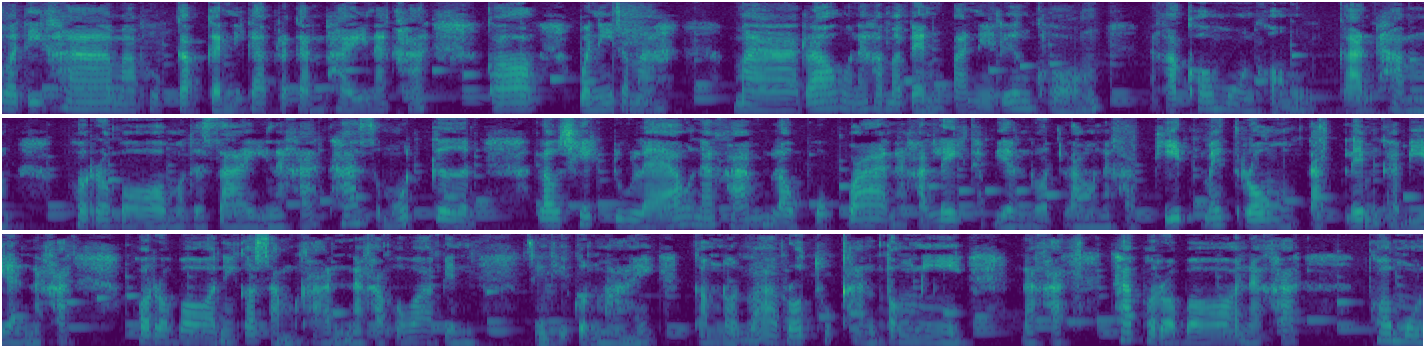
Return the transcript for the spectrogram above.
สวัสดีค่ะมาพบกับกันนิกาประกันภัยนะคะ ก็วันนี้จะมามาเล่านะคะมาแบ่งปันในเรื่องของนะคะข้อมูลของการทำพรบมอเตอร์ไซค์นะคะ ถ้าสมมติเกิดเราเช็คดูแล้วนะคะ เราพบว่านะคะเลขทะเบียนรถเรานะคะพิษไม่ตรงกับเล่มทะเบียนนะคะ พรบนี่ก็สำคัญนะคะ เพราะว่าเป็นสิ่งที่กฎหมายกำหนดว่ารถทุกคันต้องมีนะคะ ถ้าพรบนะคะ ข้อมูล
